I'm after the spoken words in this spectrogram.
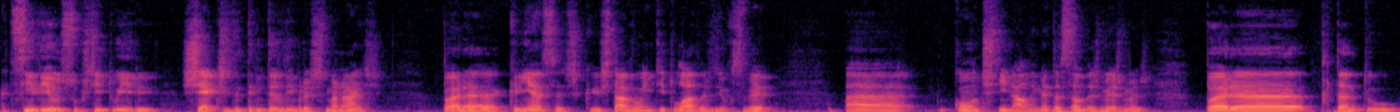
decidiu substituir cheques de 30 libras semanais para crianças que estavam intituladas de o receber, ah, com destino à alimentação das mesmas, para, portanto,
